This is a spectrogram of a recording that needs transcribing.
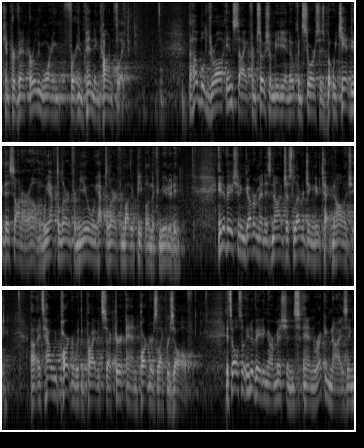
can prevent early warning for impending conflict. The hub will draw insight from social media and open sources, but we can't do this on our own. We have to learn from you, and we have to learn from other people in the community. Innovation in government is not just leveraging new technology. Uh, it's how we partner with the private sector and partners like Resolve. It's also innovating our missions and recognizing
